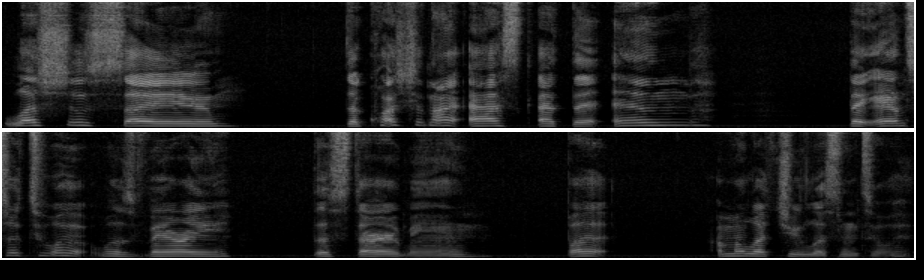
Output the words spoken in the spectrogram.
Let's just say the question I asked at the end, the answer to it was very disturbing. But I'm going to let you listen to it.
